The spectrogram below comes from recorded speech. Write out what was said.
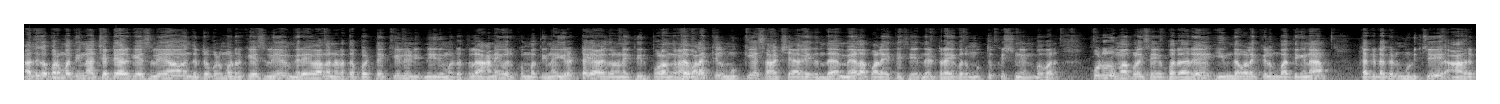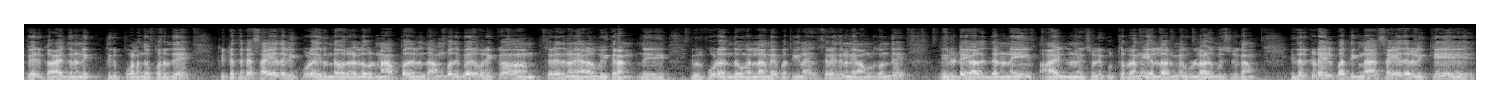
அதுக்கப்புறம் பாத்தீங்கன்னா செட்டியார் கேஸ்லயும் இந்த ட்ரிபிள் மர்டர் கேஸ்லயும் விரைவாக நடத்தப்பட்டு கீழ் நீதி- நீதிமன்றத்தில் அனைவருக்கும் பாத்தீங்கன்னா இரட்டை ஆயுதனை தீர்ப்பு வழங்குறாங்க இந்த வழக்கில் முக்கிய சாட்சியாக இருந்த மேலப்பாளையத்தை சேர்ந்த டிரைவர் முத்துகிருஷ்ணன் என்பவர் கொடூரமா கொலை செய்யப்படுறாரு. இந்த வழக்கிலும் பாத்தீங்கன்னா டக்கு டக்குன்னு முடிச்சு ஆறு பேருக்கு ஆயுத நிலை தீர்ப்பு வழங்கப்படுது. கிட்டத்தட்ட சையத் அலி கூட இருந்தவர்கள் ஒரு நாற்பதுல இருந்து ஐம்பது பேர் வரைக்கும் சிறை தண்டனை அனுபவிக்கிறாங்க. இந்த இவர் கூட இருந்தவங்க எல்லாமே பாத்தீங்கன்னா சிறை தண்டனை அவங்களுக்கு வந்து இருட்டை ஆயுத தண்டனை ஆயுள் தண்டனை சொல்லி கொடுத்துட்றாங்க. எல்லாருமே உள்ள அனுபவிச்சிருக்காங்க. இதற்கிடையில் பாத்தீங்கன்னா சையத் அலிக்கு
